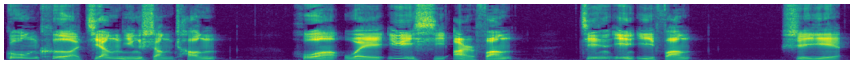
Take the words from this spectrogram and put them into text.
攻克江宁省城，或伪玉玺二方，金印一方。是夜，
